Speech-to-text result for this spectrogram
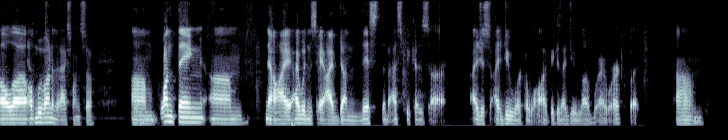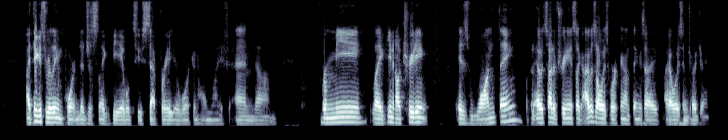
i'll uh, i'll move on to the next one so um one thing um now i i wouldn't say i've done this the best because uh i just i do work a lot because i do love where i work but um I think it's really important to just like be able to separate your work and home life. And um, for me, like you know, treating is one thing, but outside of treating, it's like I was always working on things I I always enjoyed doing,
